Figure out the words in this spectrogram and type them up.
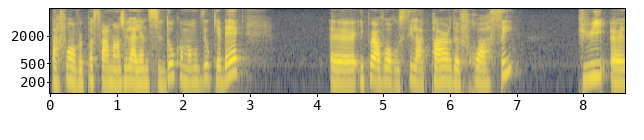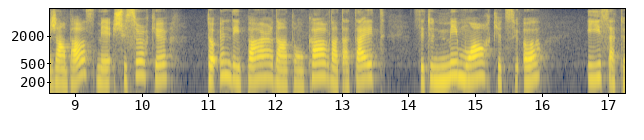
Parfois, on ne veut pas se faire manger la laine sur le dos, comme on dit au Québec. Euh, il peut avoir aussi la peur de froisser. Puis, euh, j'en passe, mais je suis sûre que tu as une des peurs dans ton corps, dans ta tête. C'est une mémoire que tu as et ça te,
